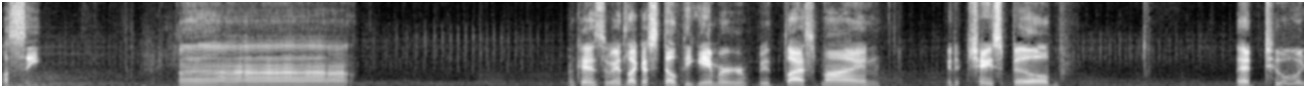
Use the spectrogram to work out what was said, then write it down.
Let's see. Uh, okay, so we had like a stealthy gamer with blast mine. We had a chase build. They had two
